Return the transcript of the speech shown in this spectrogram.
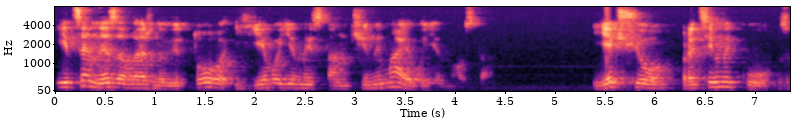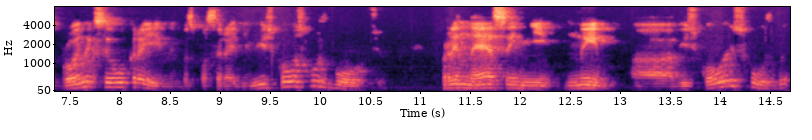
І це незалежно від того, є воєнний стан чи немає воєнного стану. Якщо працівнику Збройних сил України безпосередньо військовослужбовцю принесені ним військової служби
